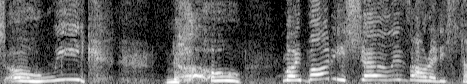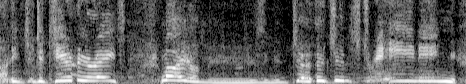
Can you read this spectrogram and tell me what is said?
so weak. No, my body shell is already starting to deteriorate. My amazing intelligence training.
